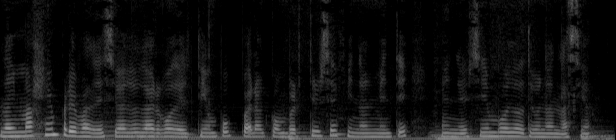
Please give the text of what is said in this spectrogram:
La imagen prevaleció a lo largo del tiempo para convertirse finalmente en el símbolo de una nación.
